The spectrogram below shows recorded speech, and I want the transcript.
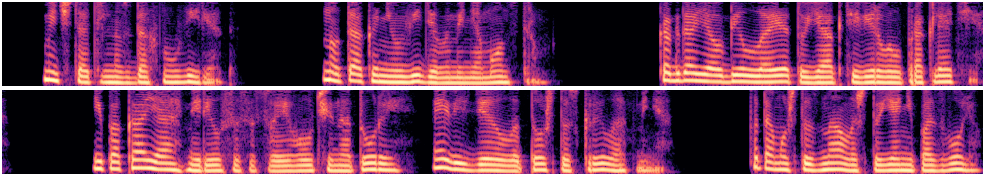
— мечтательно вздохнул Вириат. «Но так и не увидела меня монстром. Когда я убил Лаэту, я активировал проклятие. И пока я мирился со своей волчьей натурой, Эви сделала то, что скрыла от меня. Потому что знала, что я не позволю.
